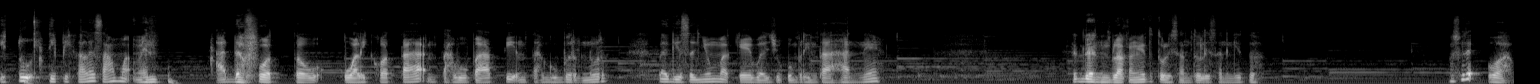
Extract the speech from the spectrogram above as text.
itu tipikalnya sama men ada foto wali kota, entah bupati, entah gubernur lagi senyum pakai baju pemerintahannya dan belakangnya itu tulisan-tulisan gitu. Maksudnya, wah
